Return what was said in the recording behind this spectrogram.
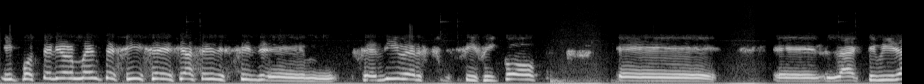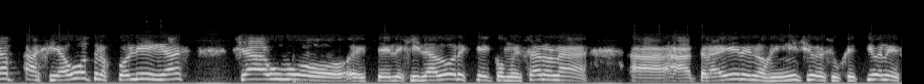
Y posteriormente sí se, eh, se diversificó eh, eh, la actividad hacia otros colegas, ya hubo este, legisladores que comenzaron a, a, traer en los inicios de sus gestiones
